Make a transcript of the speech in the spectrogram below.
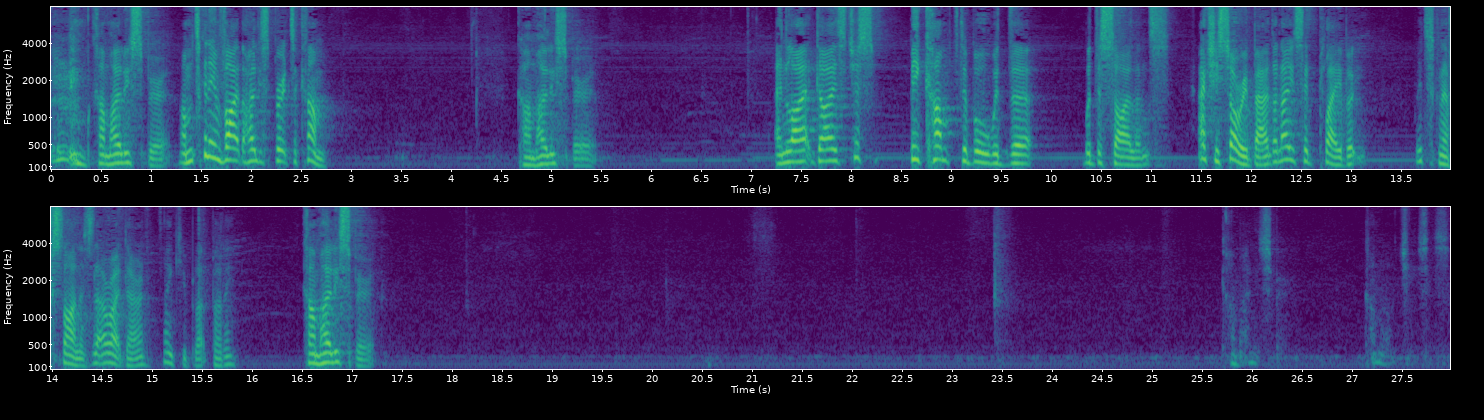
come, Holy Spirit. I'm just going to invite the Holy Spirit to come. Come, Holy Spirit. And like, guys, just be comfortable with the, with the silence. Actually, sorry, band. I know you said play, but we're just going to have silence. Is that all right, Darren? Thank you, buddy. Come, Holy Spirit. Come, Holy Spirit. Come, Lord Jesus.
